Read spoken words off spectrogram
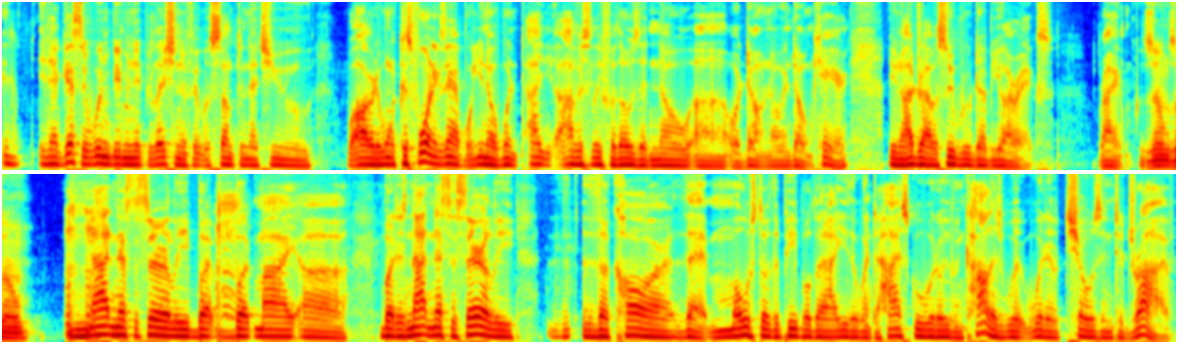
it, and I guess it wouldn't be manipulation if it was something that you were already want. Because, for an example, you know, when I obviously for those that know uh, or don't know and don't care, you know, I drive a Subaru WRX, right? zoom zoom. not necessarily, but but my uh, but it's not necessarily th- the car that most of the people that I either went to high school with or even college with would have chosen to drive.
